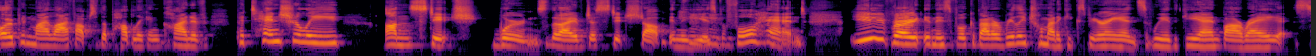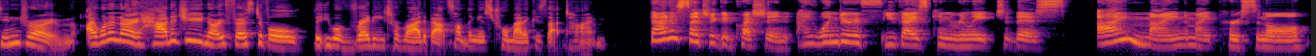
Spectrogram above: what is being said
open my life up to the public and kind of potentially unstitch wounds that I've just stitched up in the years beforehand? You wrote in this book about a really traumatic experience with Guillain Barre syndrome. I want to know how did you know, first of all, that you were ready to write about something as traumatic as that time? That is such a good question. I wonder if you guys can relate to this. I mine my personal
